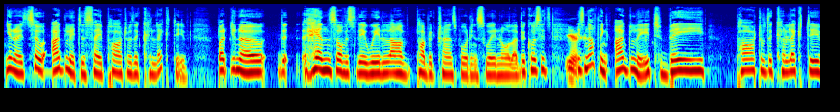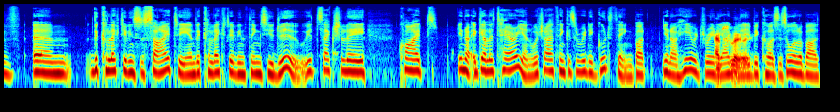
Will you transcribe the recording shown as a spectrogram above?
you know, it's so ugly to say part of the collective, but you know, the, hence obviously we love public transport in Sweden and all that because it's yes. it's nothing ugly to be part of the collective, um, the collective in society and the collective in things you do. It's actually quite you know egalitarian, which I think is a really good thing. But you know, here it's really Absolutely. ugly because it's all about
